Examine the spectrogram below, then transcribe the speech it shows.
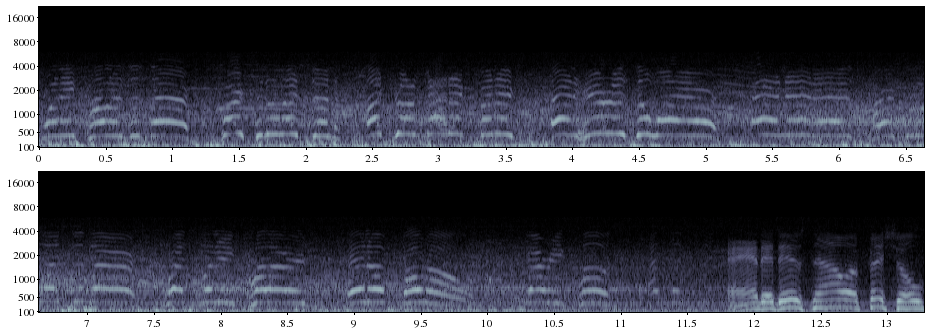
Winning colors is there. Personal Ensign, a dramatic finish, and here is the wire, and it is Personal Ensign there with winning colors in a photo. Very close. at the And it is now official.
